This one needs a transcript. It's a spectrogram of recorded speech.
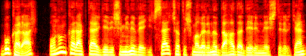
Bu karar, onun karakter gelişimini ve içsel çatışmalarını daha da derinleştirirken,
